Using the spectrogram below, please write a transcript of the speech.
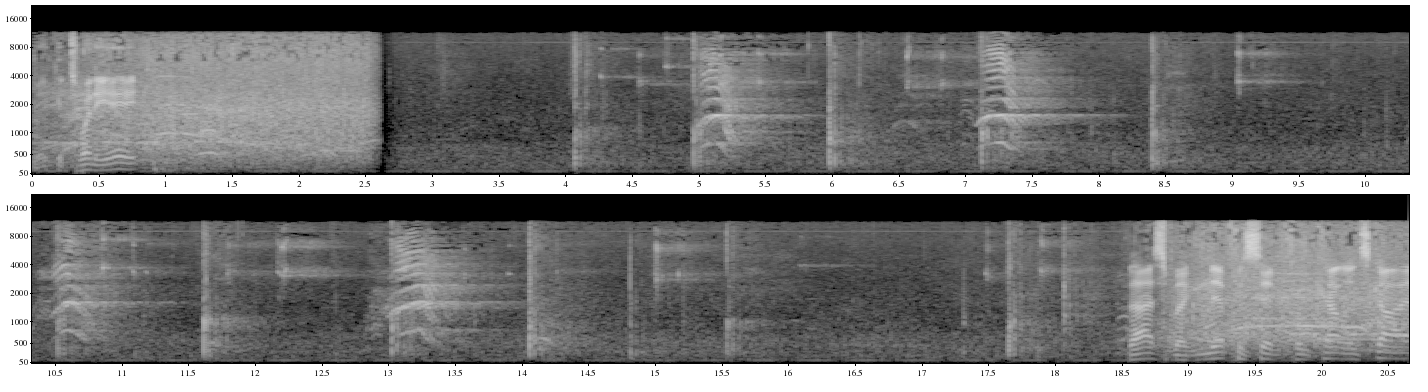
Make it 28. That's magnificent from Kalinskaya.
